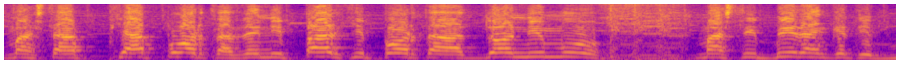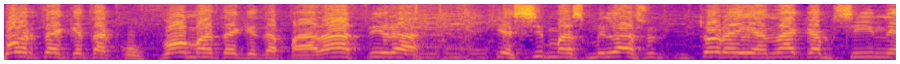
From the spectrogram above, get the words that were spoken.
Μας τα πια πόρτα Δεν υπάρχει πόρτα Αντώνη μου. Μας την πήραν και την πόρτα και τα κουφώματα και τα παράθυρα. Και εσύ μας μιλάς ότι τώρα η ανάκαμψη είναι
